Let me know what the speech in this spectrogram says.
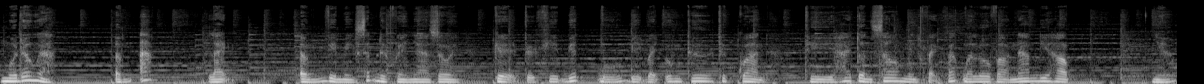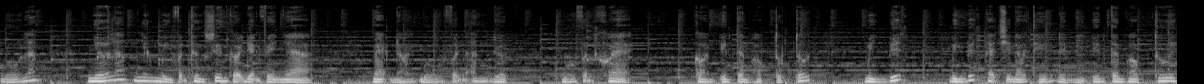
Mùa đông à? Ấm áp, lạnh. Ấm vì mình sắp được về nhà rồi. Kể từ khi biết bố bị bệnh ung thư thực quản thì hai tuần sau mình phải vác ba lô vào Nam đi học. Nhớ bố lắm, nhớ lắm nhưng mình vẫn thường xuyên gọi điện về nhà. Mẹ nói bố vẫn ăn được, bố vẫn khỏe, con yên tâm học tập tốt. Mình biết, mình biết mẹ chỉ nói thế để mình yên tâm học thôi,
